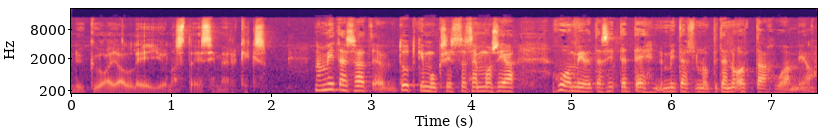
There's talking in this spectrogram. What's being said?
nykyajan leijonasta esimerkiksi. No mitä sä oot tutkimuksissa semmoisia huomioita sitten tehnyt? Mitä sun on pitänyt ottaa huomioon?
